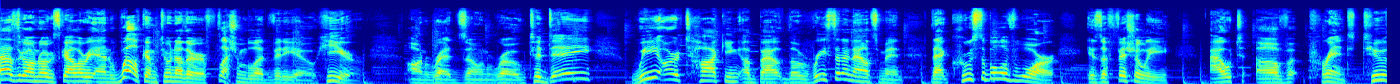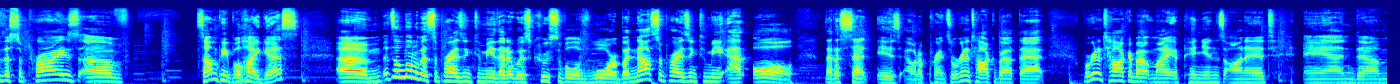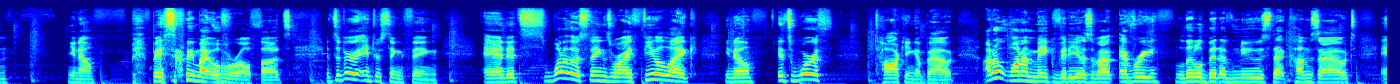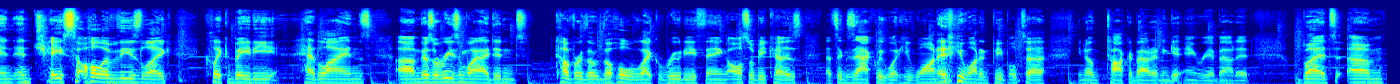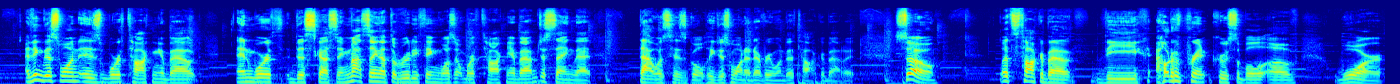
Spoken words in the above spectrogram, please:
How's it going, Rogues Gallery, and welcome to another Flesh and Blood video here on Red Zone Rogue. Today, we are talking about the recent announcement that Crucible of War is officially out of print, to the surprise of some people, I guess. Um, it's a little bit surprising to me that it was Crucible of War, but not surprising to me at all that a set is out of print. So we're going to talk about that. We're going to talk about my opinions on it, and, um, you know, basically my overall thoughts. It's a very interesting thing, and it's one of those things where I feel like, you know, it's worth talking about. I don't want to make videos about every little bit of news that comes out and, and chase all of these like clickbaity headlines. Um, there's a reason why I didn't cover the, the whole like Rudy thing also because that's exactly what he wanted. He wanted people to, you know, talk about it and get angry about it. But um, I think this one is worth talking about and worth discussing. I'm not saying that the Rudy thing wasn't worth talking about. I'm just saying that that was his goal. He just wanted everyone to talk about it. So let's talk about the out of print Crucible of War.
